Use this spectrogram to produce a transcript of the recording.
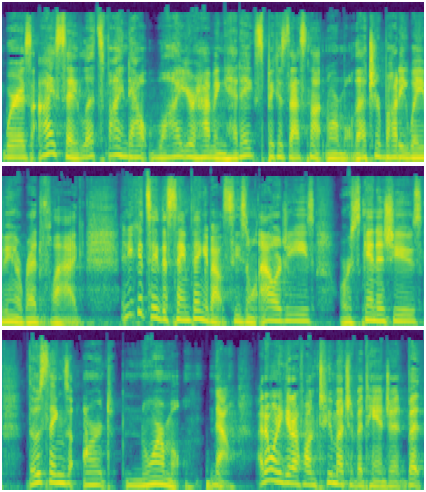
Whereas I say, let's find out why you're having headaches because that's not normal. That's your body waving a red flag. And you could say the same thing about seasonal allergies or skin issues. Those things aren't normal. Now, I don't want to get off on too much of a tangent, but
